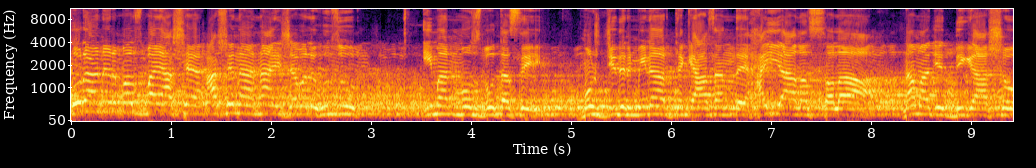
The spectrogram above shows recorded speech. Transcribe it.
কোরআনের মজমায় আসে আসে না না, এসে বলে, হুজুর ইমান মজবুত আছে। মসজিদের মিনার থেকে আজান দেয়, হাইয়া আলাল সালা নামাজের দিকে আসো,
